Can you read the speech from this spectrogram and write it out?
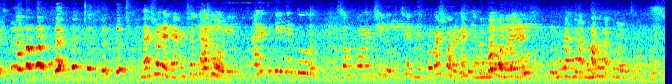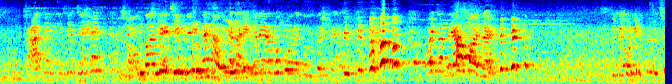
না। শোনেন এখন সত্যি কথা বলি আগে থেকে কিন্তু সব কমেন্ট ছিল বুঝছেন প্রকাশ করে না কাজে নিচে যে সংবাদে চিঠিটা না ওটা না এখানে এরকম করে তুলতেছে ওইটা দেয়া হয় না তুমি অনেক কিছু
